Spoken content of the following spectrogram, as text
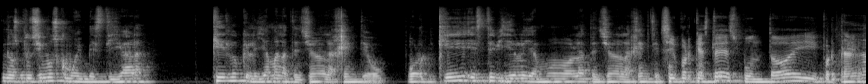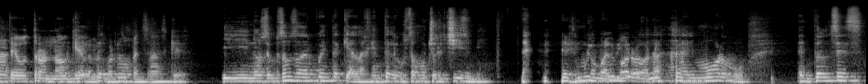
nos pusimos como a investigar qué es lo que le llama la atención a la gente o por qué este video le llamó la atención a la gente. Sí, porque este despuntó y porque Ajá. este otro no, que a lo este mejor no. tú pensabas que... Y nos empezamos a dar cuenta que a la gente le gusta mucho el chisme. Es muy Como el morbo, ¿no? Ajá, el morbo. Entonces,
